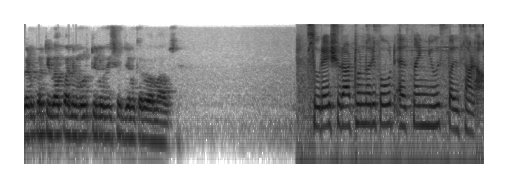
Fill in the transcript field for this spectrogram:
ગણપતિ બાપાની મૂર્તિનું વિસર્જન કરવામાં આવશે. સુરેશ રાઠોડનો report S nine news Palsana.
